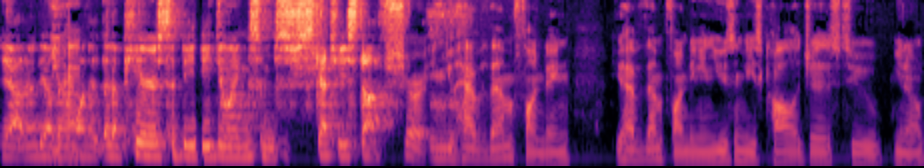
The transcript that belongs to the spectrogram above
Yeah, they're the other have, one that, that appears to be doing some sketchy stuff. Sure, and you have them funding you have them funding and using these colleges to you know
